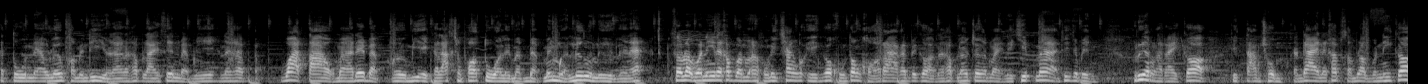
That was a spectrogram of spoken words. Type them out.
การ์ตูนแนวเลิฟคอมเมดี้อยู่แล้วนะครับลายเส้นแบบนี้นะครับวาดตาออกมาได้แบบเออมีเอกลักษณ์เฉพาะตัวเลยมันแบบไม่เหมือนเรื่องอื่นๆเลยนะสำหรับวันนี้นะครับวันวันของเด็กช่างเองก็คงต้องขอลากันไปก่อนนะครับแล้วเจอกันใหม่ในคลิปหน้าที่จะเป็นเรื่องอะไรก็ติดตามชมกันได้นะครับสำหรับวันนี้ก็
